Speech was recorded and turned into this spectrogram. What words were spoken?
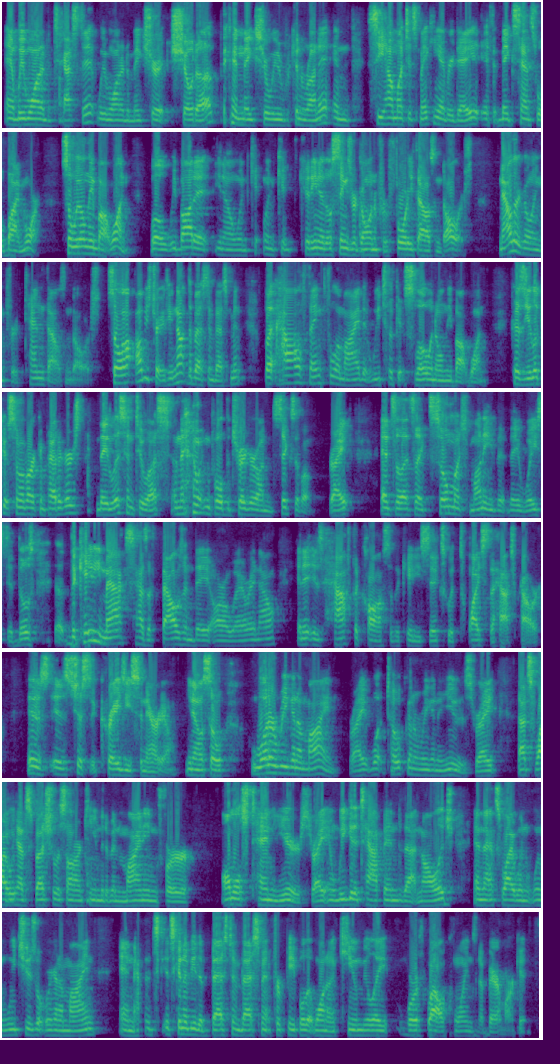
and we wanted to test it. We wanted to make sure it showed up and make sure we can run it and see how much it's making every day. If it makes sense, we'll buy more. So we only bought one. Well, we bought it, you know, when when Kadena, those things were going for forty thousand dollars. Now they're going for ten thousand dollars. So I'll, be straight with you, not the best investment, but how thankful am I that we took it slow and only bought one? Because you look at some of our competitors, they listened to us and they went and pulled the trigger on six of them, right? and so that's like so much money that they wasted. Those uh, the KD Max has a thousand day ROA right now, and it is half the cost of the KD6 with twice the hash power. It is is just a crazy scenario, you know. So what are we going to mine, right? What token are we going to use, right? That's why we have specialists on our team that have been mining for almost 10 years, right? And we get to tap into that knowledge. And that's why when, when we choose what we're going to mine, and it's, it's going to be the best investment for people that want to accumulate worthwhile coins in a bear market.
